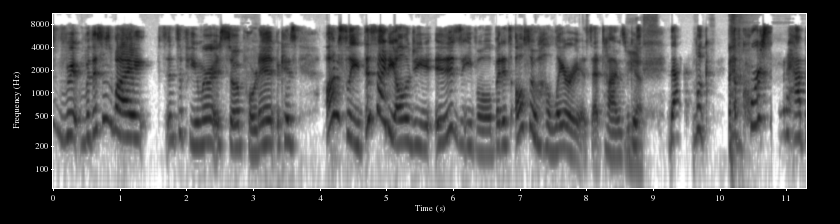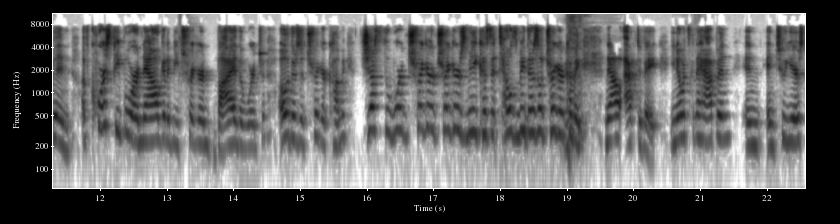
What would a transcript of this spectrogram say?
is re- this is why sense of humor is so important because honestly, this ideology is evil, but it's also hilarious at times because Yes. that look. Of course, that would happen. Of course, people are now going to be triggered by the word. Tri- oh, there's a trigger coming. Just the word trigger triggers me because it tells me there's a trigger coming. now activate. You know what's going to happen in in two years?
